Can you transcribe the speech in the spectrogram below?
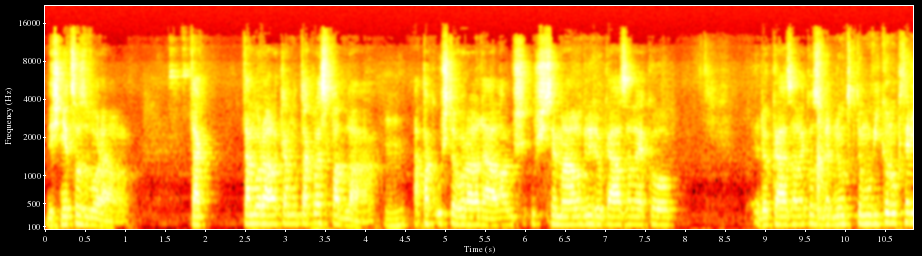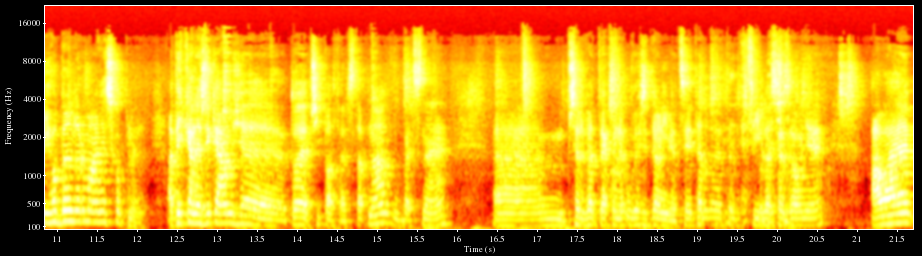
když něco zvoral, tak ta morálka mu takhle spadla Mhm. a pak už to voral dál a už, už se málo kdy dokázal jako dokázal jako zvednout k tomu výkonu, který ho byl normálně schopný. A teďka neříkám, že to je případ Verstappena, vůbec ne. Ehm, Předved jako neuvěřitelné věci tenhle- ten- v téhle sezóně. Ale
